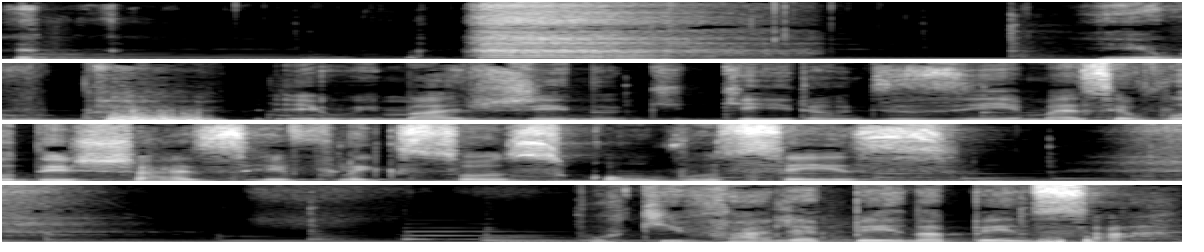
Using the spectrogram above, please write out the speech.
eu, eu imagino que queiram dizer, mas eu vou deixar as reflexões com vocês porque vale a pena pensar.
